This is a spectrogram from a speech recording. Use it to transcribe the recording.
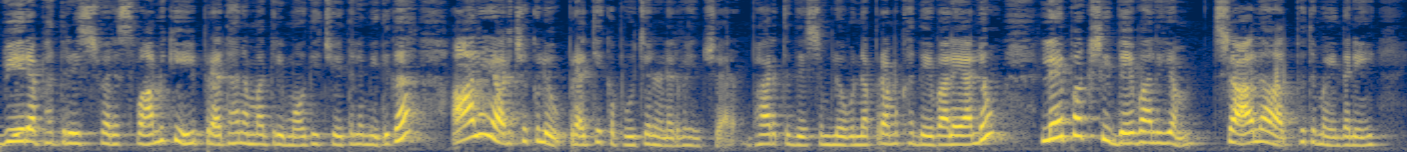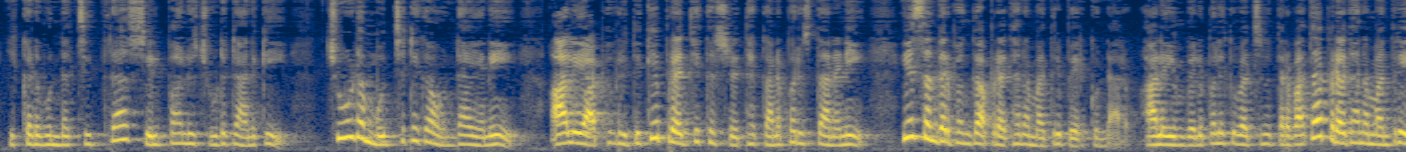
వీరభద్రేశ్వర స్వామికి ప్రధానమంత్రి మోదీ చేతుల మీదుగా ఆలయ అర్చకులు ప్రత్యేక పూజలు నిర్వహించారు. భారతదేశంలో ఉన్న ప్రముఖ దేవాలయాల్లో లేపాక్షి దేవాలయం చాలా అద్భుతమైందని ఇక్కడ ఉన్న చిత్ర శిల్పాలు చూడటానికి చూడ ముచ్చటగా ఉన్నాయని ఆలయ అభివృద్ధికి ప్రత్యేక శ్రద్ధ కనపరుస్తానని ఈ సందర్భంగా ప్రధానమంత్రి పేర్కొన్నారు. ఆలయం వెలుపలికి వచ్చిన తర్వాత ప్రధానమంత్రి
